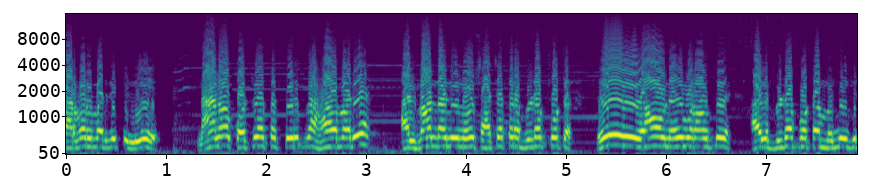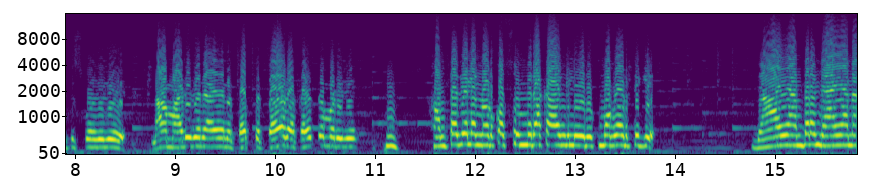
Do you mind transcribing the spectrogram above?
ಕಾರ್ಬಾರ್ ಮಾಡಿದಿಕ್ಕಿ ನೀ. ನಾನು ಕೊಟ್ಟಿರೋ ತೀರ್ಪನ ಹಾಳು ಮಾಡಿ ಅಲ್ಲಿ ಬಂದ ನೀನು ಸಾಚತ್ರ ಬಿಲ್ಡಪ್ ಕೊಟ್ಟು ಏ ಯಾವ ನ್ಯಾಯ ಅಂತ ಅಲ್ಲಿ ಬಿಲ್ಡಪ್ ಕೊಟ್ಟ ಮಂದಿ ಗಿಟ್ಟಿಸ್ಕೊಂಡಿದಿ ನಾ ಮಾಡಿದ ನ್ಯಾಯ ಏನು ತಪ್ಪಿತ್ತ ಕರೆಕ್ಟ್ ಮಾಡಿದಿ. ಅಂತದೆಲ್ಲ ನೋಡ್ಕೊ ಸುಮ್ಮಿರಕ್ ಆಗಂಗಿಲ್ಲ ರುಕ್ಮಗೌಡ್ತಿಗೆ. ನ್ಯಾಯ ಅಂದ್ರ ನ್ಯಾಯನ.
